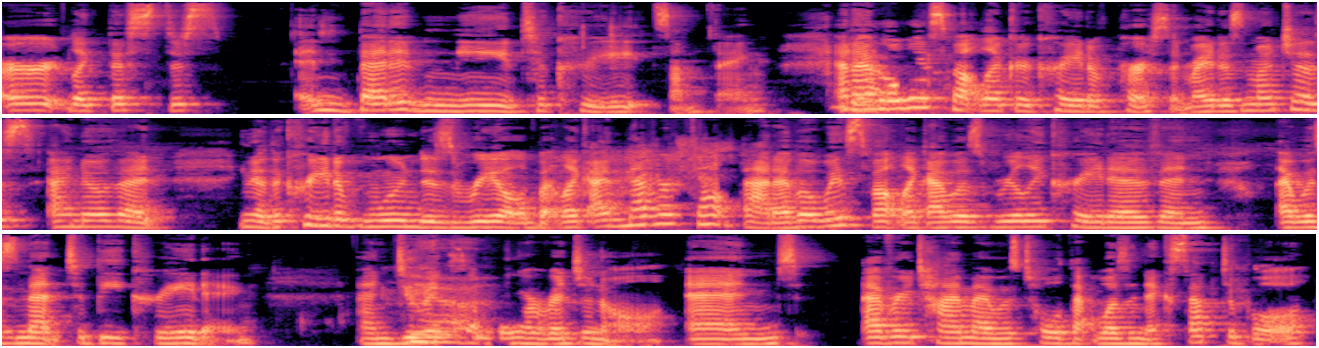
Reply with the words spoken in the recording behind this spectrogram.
or like this this embedded need to create something. And yeah. I've always felt like a creative person, right? As much as I know that you know the creative wound is real but like i've never felt that i've always felt like i was really creative and i was meant to be creating and doing yeah. something original and every time i was told that wasn't acceptable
